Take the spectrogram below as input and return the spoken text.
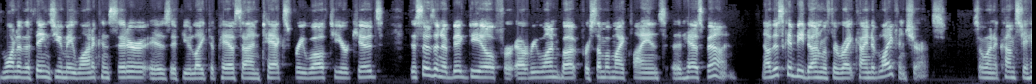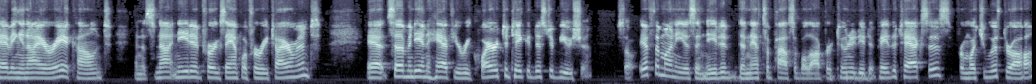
One of the things you may want to consider is if you like to pass on tax free wealth to your kids. This isn't a big deal for everyone, but for some of my clients, it has been. Now, this can be done with the right kind of life insurance. So, when it comes to having an IRA account and it's not needed, for example, for retirement, at 70 and a half, you're required to take a distribution. So, if the money isn't needed, then that's a possible opportunity to pay the taxes from what you withdraw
